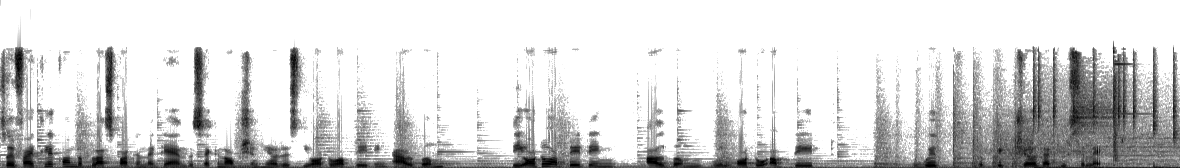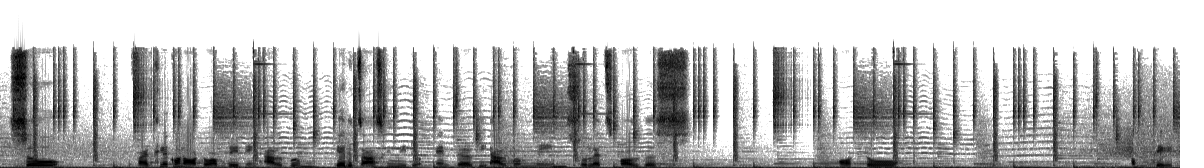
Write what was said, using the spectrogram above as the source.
So if I click on the plus button again the second option here is the auto updating album. The auto updating album will auto update with the picture that you select. So if I click on auto updating album here it's asking me to enter the album name. So let's call this auto update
